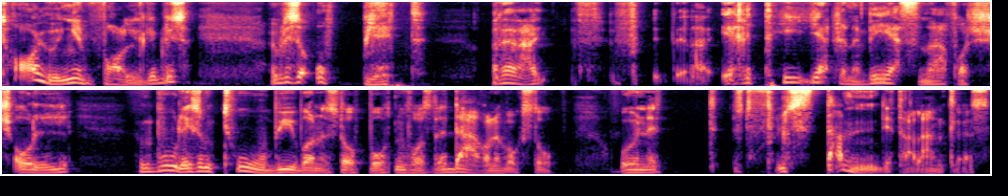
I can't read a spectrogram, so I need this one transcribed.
tar jo ingen valg. Jeg blir så, jeg blir så oppgitt av det der, det der irriterende vesenet her fra Skjold hun bor liksom to bybanestopp bortenfor oss, det er der hun er vokst opp, og hun er fullstendig talentløs.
